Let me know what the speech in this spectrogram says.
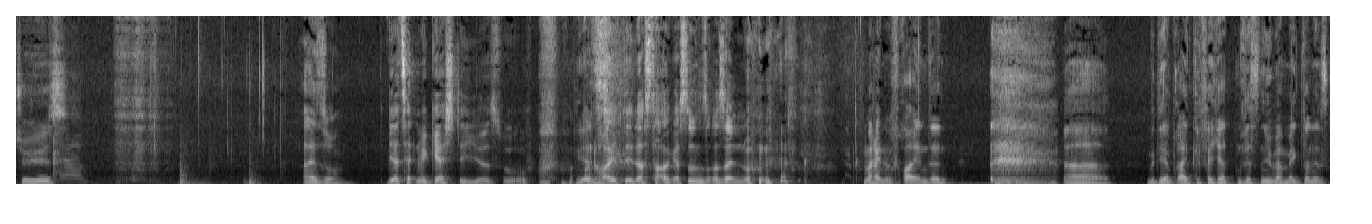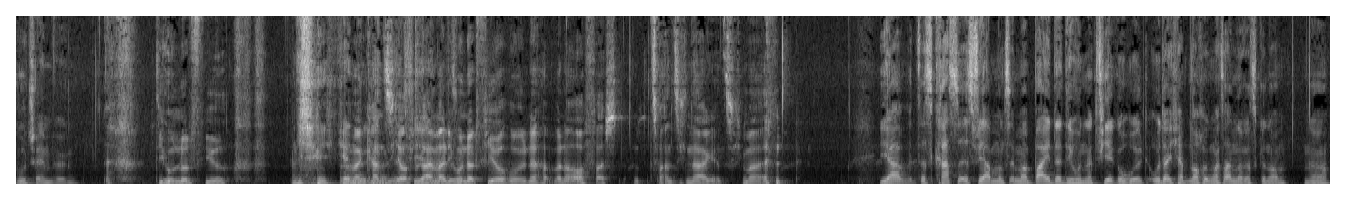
tschüss. Ciao. Also, Jetzt hätten wir Gäste hier so. Jetzt. Und heute, das Tages unserer Sendung. meine Freundin äh, mit ihrem breit gefächerten Wissen über McDonalds Gutscheinbögen. Die 104. Ich, ich kenn man kann sich auch 104, dreimal die aber- 104 holen, da hat man auch fast 20 Nuggets, ich meine. Ja, das Krasse ist, wir haben uns immer beide die 104 geholt oder ich habe noch irgendwas anderes genommen. Ne?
